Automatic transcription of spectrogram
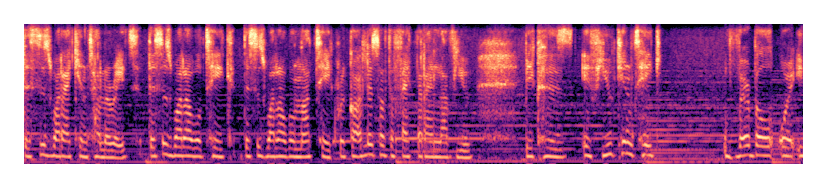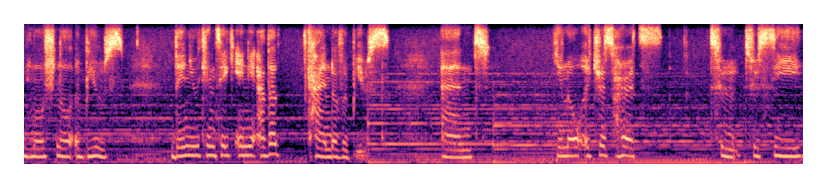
this is what I can tolerate. This is what I will take. This is what I will not take, regardless of the fact that I love you. Because if you can take verbal or emotional abuse, then you can take any other kind of abuse. And, you know, it just hurts to to see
